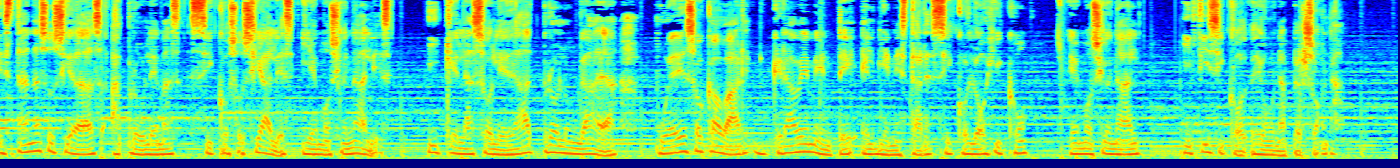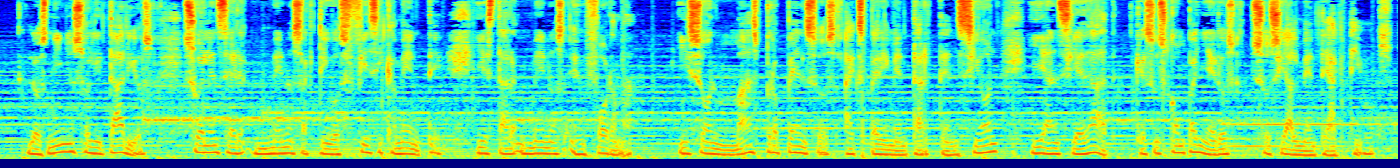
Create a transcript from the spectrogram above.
están asociadas a problemas psicosociales y emocionales y que la soledad prolongada puede socavar gravemente el bienestar psicológico, emocional y físico de una persona. Los niños solitarios suelen ser menos activos físicamente y estar menos en forma, y son más propensos a experimentar tensión y ansiedad que sus compañeros socialmente activos.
